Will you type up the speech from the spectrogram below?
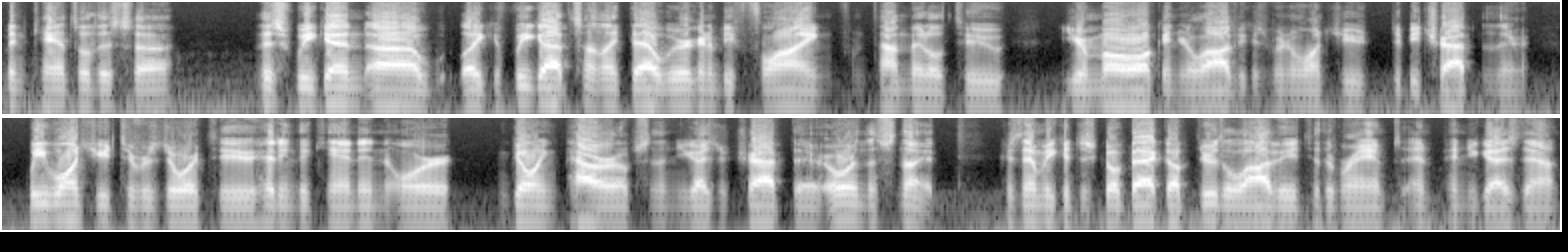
been canceled this uh, this weekend. Uh, like if we got something like that, we were going to be flying from top middle to your Mohawk and your lobby because we don't want you to be trapped in there. We want you to resort to hitting the cannon or going power ups, and then you guys are trapped there, or in the snipe, because then we could just go back up through the lobby to the ramps and pin you guys down.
